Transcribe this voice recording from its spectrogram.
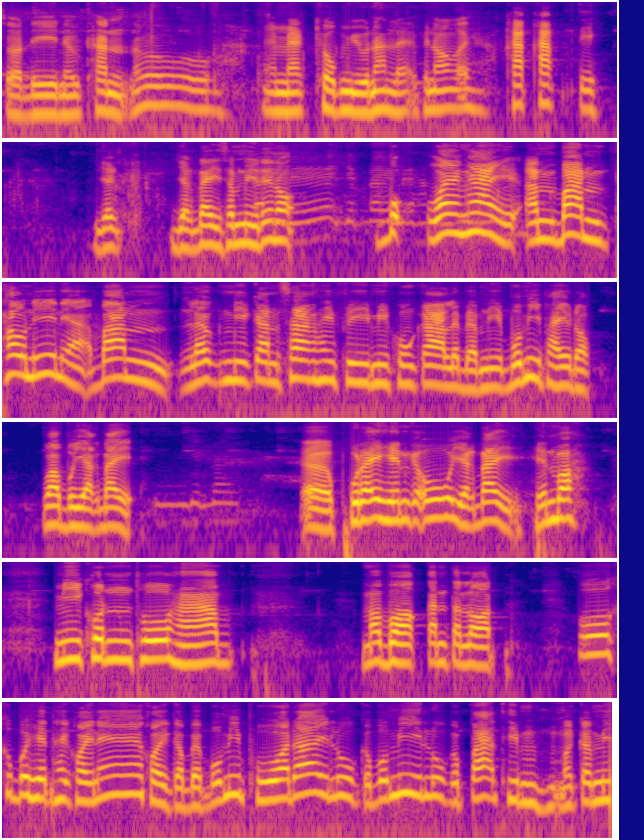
สวัสดีทุกท่านโอ้แม่แม็กชมอยู่นั่นแหละพี่น้องเอ้ยคักคักๆติอยากอยากได้สำนีได้เนาะบว่าง่ายอันบ้านเท่านี้เนี่ย บ้านแล้วมีการสร้างให้ฟรีมีโครงการอะไรแบบนี้บ่มีภัยดอก ว่าบ่อยากได้ เออผู้ใดเห็นก็โอ้อยากได้ เห็นบ่มีคนโทรหา มาบอกกันตลอด โอ้คือบ่เฮ็ดให้ข่อยแน่ข่อยกับแบบบ่มีผัวได้ ลูกกับบ่มีลูกกับป้าทิม มันก็มี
